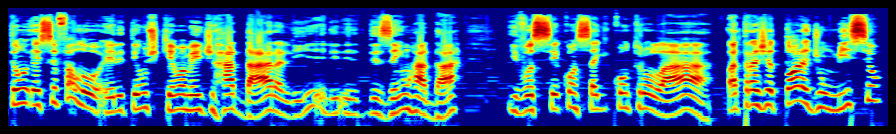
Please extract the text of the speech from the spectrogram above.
Então, você falou, ele tem um esquema meio de radar ali, ele, ele desenha um radar e você consegue controlar a trajetória de um míssil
